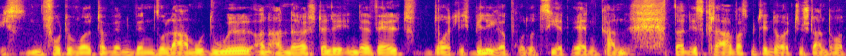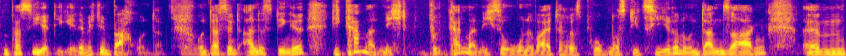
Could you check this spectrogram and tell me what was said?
ich ein Photovoltaik, wenn, wenn Solarmodul an anderer Stelle in der Welt deutlich billiger produziert werden kann, dann ist klar, was mit den deutschen Standorten passiert passiert. Die gehen nämlich den Bach runter. Und das sind alles Dinge, die kann man nicht, kann man nicht so ohne weiteres prognostizieren und dann sagen, ähm,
